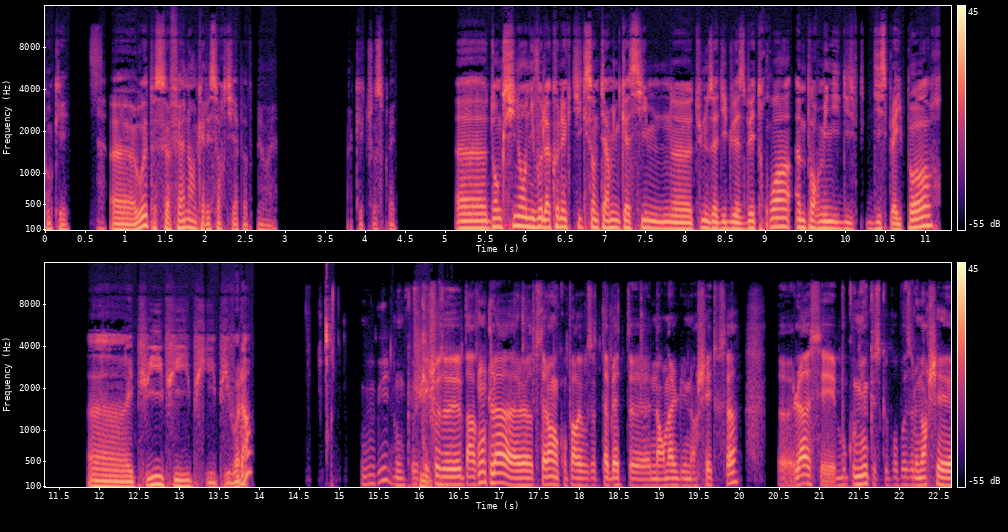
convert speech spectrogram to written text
Ok. Euh, oui, parce que ça fait un an qu'elle est sortie à peu près, ouais. À quelque chose près. Euh, donc sinon au niveau de la connectique, on termine Cassim, euh, tu nous as dit l'USB 3, un port mini DisplayPort, euh, et puis puis puis puis voilà. Oui, donc quelque chose. Par contre là, tout à l'heure on comparait aux autres tablettes normales du marché et tout ça. là, c'est beaucoup mieux que ce que propose le marché.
